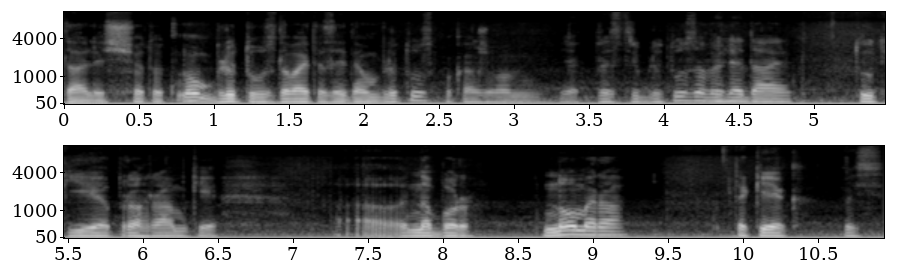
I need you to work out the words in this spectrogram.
Далі, що тут? Ну, Bluetooth. Давайте зайдемо в Bluetooth, покажу вам, як пристрій Bluetooth виглядає. Тут є програмки, е, набор номера, такий як ось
